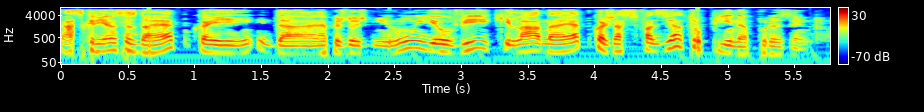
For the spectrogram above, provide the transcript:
as crianças da época e da época de 2001 e eu vi que lá na época já se fazia atropina, por exemplo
